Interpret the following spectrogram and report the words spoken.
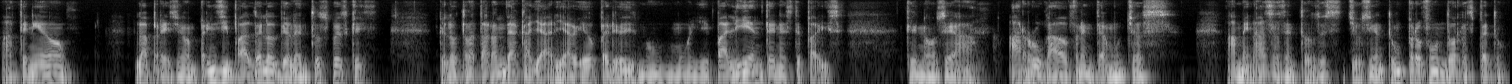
ha tenido la presión principal de los violentos, pues que, que lo trataran de acallar y ha habido periodismo muy valiente en este país que no se ha arrugado frente a muchas amenazas. Entonces yo siento un profundo respeto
